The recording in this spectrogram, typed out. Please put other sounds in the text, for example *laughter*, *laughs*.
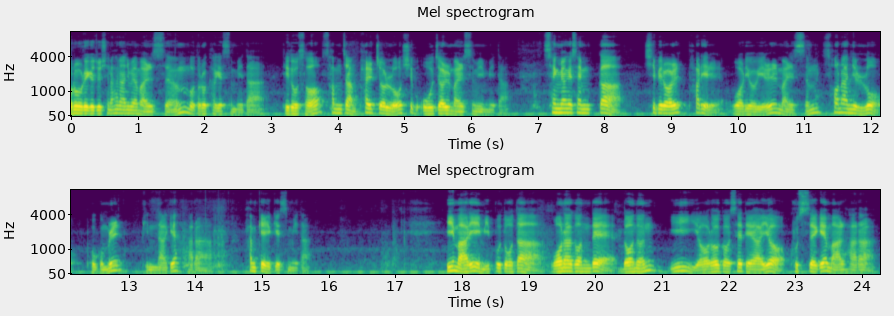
오늘 우리에게 주신 하나님의 말씀 보도록 하겠습니다. 디도서 3장 8절로 15절 말씀입니다. 생명의 샘가 11월 8일 월요일 말씀 선한 일로 복음을 빛나게 하라. 함께 읽겠습니다. 이 말이 미쁘도다 원하건대 너는 이 여러 것에 대하여 굳세게 말하라.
